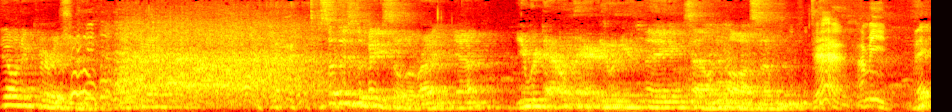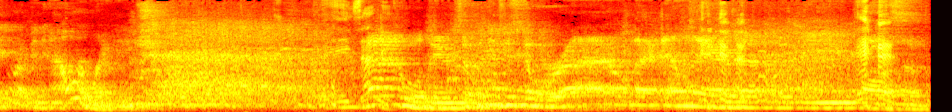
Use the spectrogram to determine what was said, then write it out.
Don't encourage me. Okay? so this is the bass solo, right? Yeah. You were down there doing your thing, sounding awesome. Yeah, I mean, They were up in our range. Exactly. Not cool, dude. So if we can just go right on back down there, that would be awesome.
